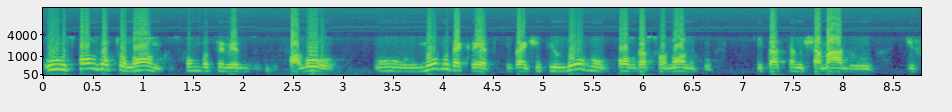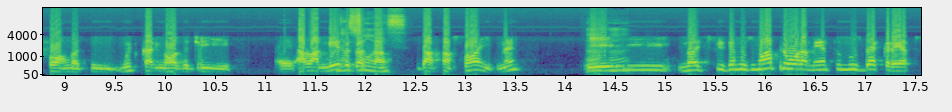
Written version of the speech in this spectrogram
os polos gastronômicos, como você mesmo falou, o novo decreto que vai instituir o novo polo gastronômico, que está sendo chamado de forma assim, muito carinhosa de é, Alameda das, das Nações, né? Uhum. Ele, nós fizemos um aprimoramento nos decretos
